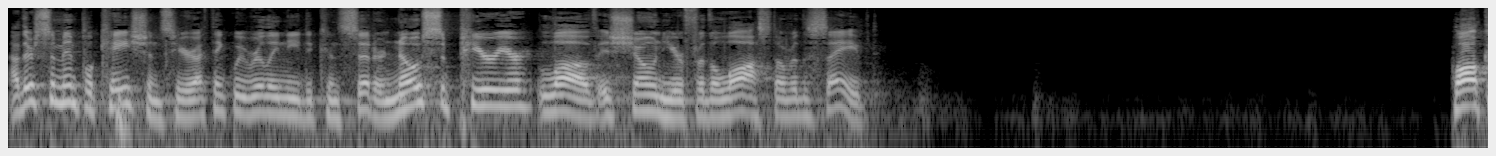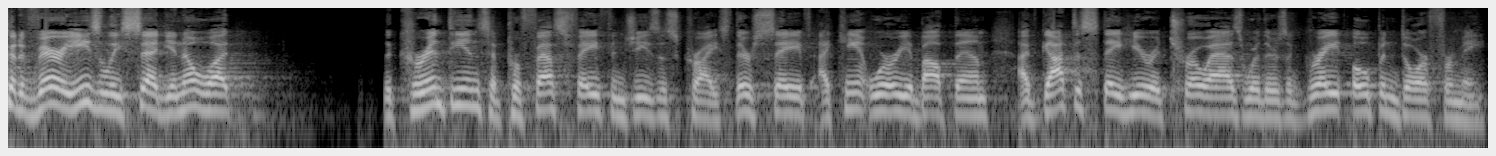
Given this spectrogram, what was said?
Now, there's some implications here I think we really need to consider. No superior love is shown here for the lost over the saved. Paul could have very easily said, you know what? The Corinthians have professed faith in Jesus Christ. They're saved. I can't worry about them. I've got to stay here at Troas where there's a great open door for me.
